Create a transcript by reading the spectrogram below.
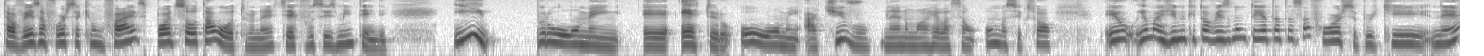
talvez a força que um faz pode soltar o outro, né? Se é que vocês me entendem. E para o homem é, hétero ou homem ativo, né, numa relação homossexual, eu imagino que talvez não tenha tanta essa força, porque, né?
